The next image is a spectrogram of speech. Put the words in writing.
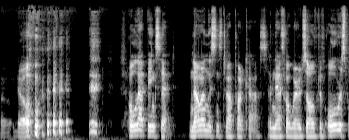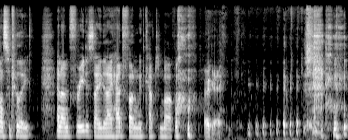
Oh, no. All that being said, no one listens to our podcast, and therefore we're absolved of all responsibility. And I'm free to say that I had fun with Captain Marvel. okay.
